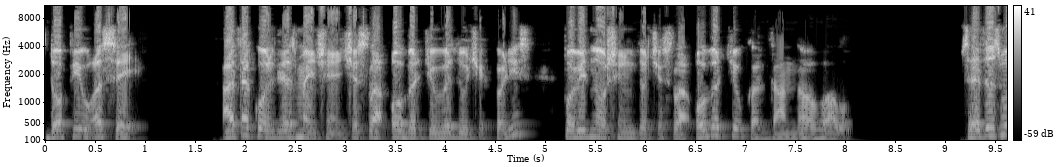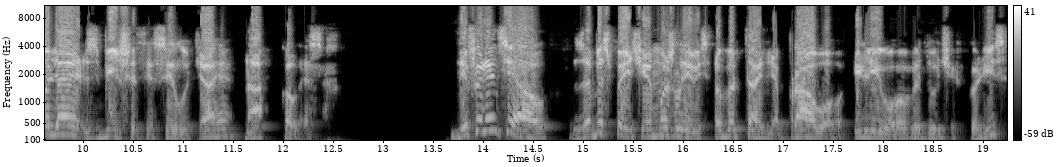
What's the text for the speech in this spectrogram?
до півосеї, а також для зменшення числа обертів ведучих коліс по відношенню до числа обертів карданного валу. Це дозволяє збільшити силу тяги на колесах. Диференціал забезпечує можливість обертання правого і лівого ведучих коліс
